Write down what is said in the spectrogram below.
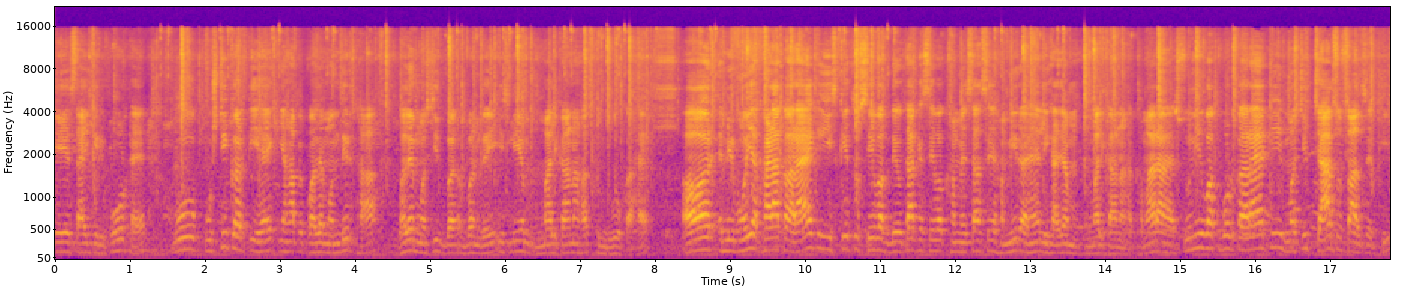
एएसआई की रिपोर्ट है, वो पुष्टि करती है कि यहाँ पे पहले मंदिर था, भले मस्जिद बन गई, इसलिए मालिकाना हक हिंदुओं का है। और निर्मोही अखाड़ा कह रहा है कि इसके तो सेवक, देवता के सेवक हमेशा से हम ही रहे हैं, लिहाजा मालिकाना हक हमारा है। सुनी वक्फ बोर्ड कह रहा है कि मस्जिद 400 साल से थी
